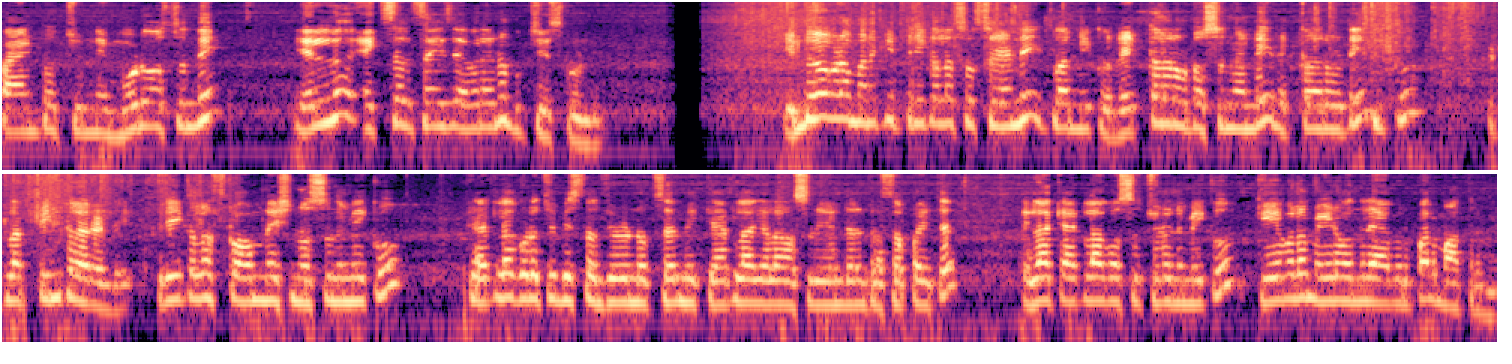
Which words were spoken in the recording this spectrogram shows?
ప్యాంట్ చున్నీ మూడు వస్తుంది. ఎల్లు ఎక్సెల్ సైజ్ ఎవరైనా బుక్ చేసుకోండి. ఇందులో కూడా మనకి త్రీ కలర్స్ వస్తాయండి. ఇట్లా మీకు రెడ్ కలర్ ఒకటి వస్తుందండి. రెడ్ కలర్ ఒకటి మీకు ఇట్లా పింక్ కలర్ అండి. త్రీ కలర్స్ కాంబినేషన్ వస్తుంది మీకు. కేటలాగ్ కూడా చూపిస్తాను చూడండి ఒకసారి మీకు కేటలాగ్ ఎలా వస్తుంది ఏంటంటే డ్రెస్అప్ అయితే. ఇలా కేటలాగ్ వస్తుంది చూడండి మీకు. కేవలం ఏడు వందల యాభై రూపాయలు మాత్రమే.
